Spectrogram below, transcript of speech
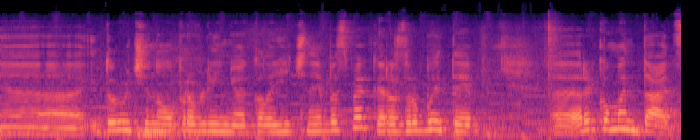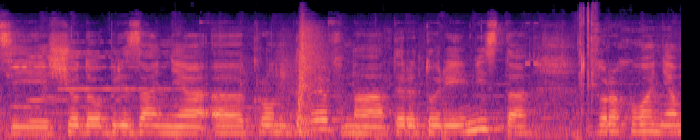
Е, І доручено управлінню екологічної безпеки розробити е, рекомендації щодо обрізання е, крон дерев на території міста з урахуванням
